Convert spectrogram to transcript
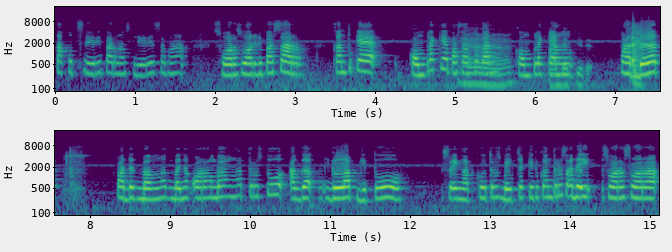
takut sendiri parno sendiri sama suara-suara di pasar. Kan tuh kayak komplek ya pasar tuh kan Ya, komplek yang padat gitu. padat padat banget banyak orang banget. Terus tuh agak gelap gitu seingatku. Terus becek gitu kan terus ada suara-suara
